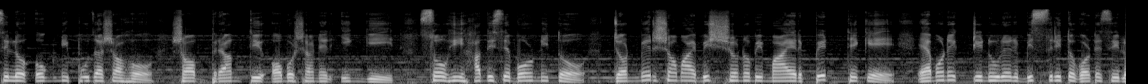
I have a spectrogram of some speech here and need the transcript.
ছিল অগ্নি পূজা সহ সব ভ্রান্তি অবসানের ইঙ্গিত। সহি হাদিসে বর্ণিত জন্মের সময় বিশ্বনবী মায়ের পেট থেকে এমন একটি নূরের বিস্তৃত ঘটেছিল,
